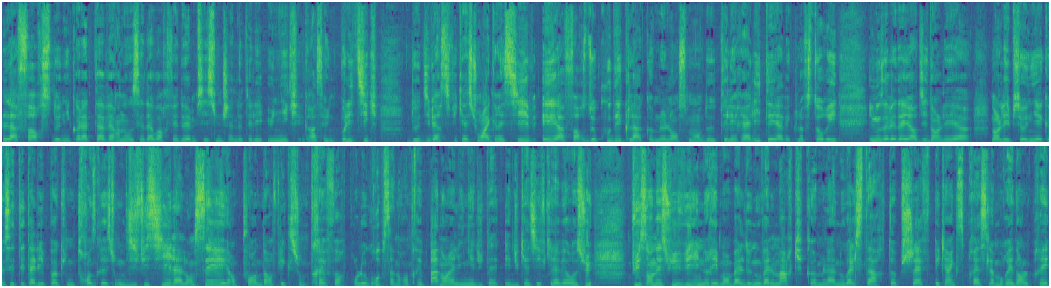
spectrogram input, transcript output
La force de Nicolas Taverneau, c'est d'avoir fait de M6 une chaîne de télé unique grâce à une politique de diversification agressive et à force de coups d'éclat comme le lancement de télé-réalité avec Love Story. Il nous avait d'ailleurs dit dans les, euh, dans les pionniers que c'était à l'époque une transgression difficile à lancer et un point d'inflexion très fort pour le groupe. Ça ne rentrait pas dans la ligne éducative qu'il avait reçue. Puis s'en est suivi une ribambelle de nouvelles marques comme la Nouvelle Star, Top Chef, Pékin Express, L'amour est dans le pré.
